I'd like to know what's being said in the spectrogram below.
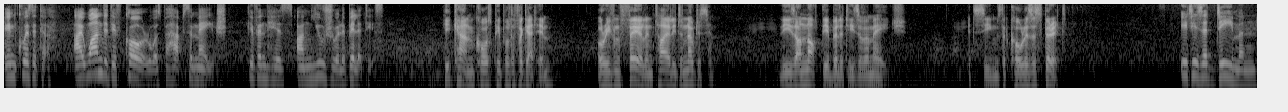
Inquisitor, I wondered if Cole was perhaps a mage, given his unusual abilities. He can cause people to forget him, or even fail entirely to notice him. These are not the abilities of a mage. It seems that Cole is a spirit, It is a demon.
